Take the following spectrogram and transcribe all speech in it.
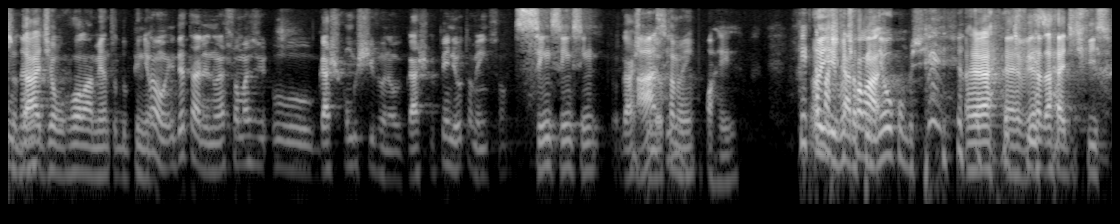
dificuldade ao rolamento do pneu. Não, e detalhe, não é só mais o gasto de combustível, né? O gasto do pneu também. Só. Sim, sim, sim. Eu gasto Ah, pneu sim. também. Porra, aí. O que, que Não, tá e mais caro, falar- pneu ou combustível? É, é difícil. verdade, difícil.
